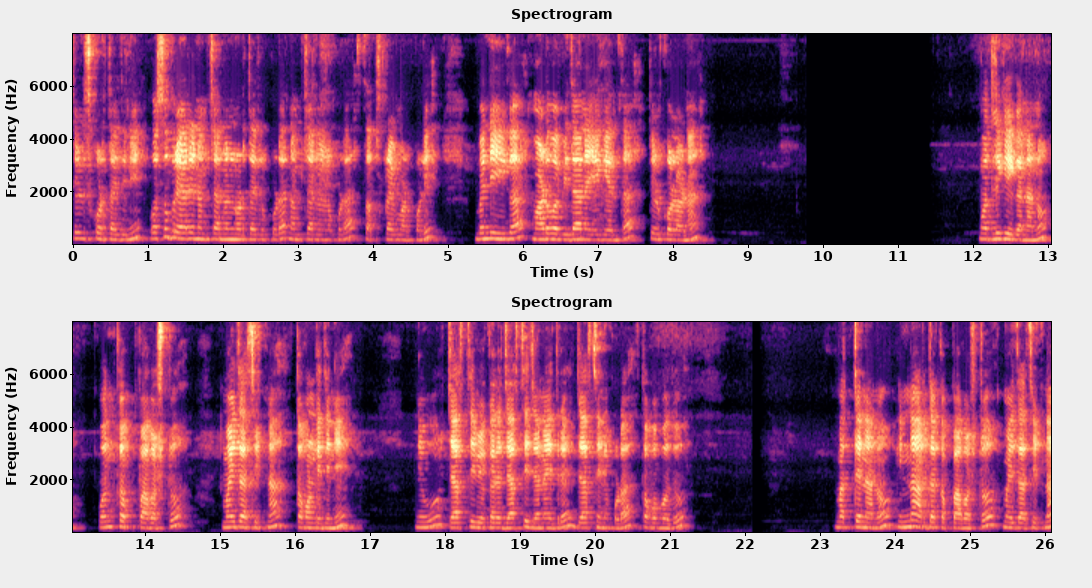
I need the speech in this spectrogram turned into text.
ತಿಳಿಸ್ಕೊಡ್ತಾ ಇದ್ದೀನಿ. ಹೊಸಬ್ರು ಯಾರೇ ನಮ್ಮ ಚಾನಲ್ ನೋಡ್ತಾ ಇದ್ರು ಕೂಡ ನಮ್ಮ ಚಾನಲ್ನ ಕೂಡ ಸಬ್ಸ್ಕ್ರೈಬ್ ಮಾಡ್ಕೊಳ್ಳಿ. ಬನ್ನಿ ಈಗ ಮಾಡುವ ವಿಧಾನ ಹೇಗೆ ಅಂತ ತಿಳ್ಕೊಳ್ಳೋಣ. ಮೊದಲಿಗೆ ಈಗ ನಾನು ಒಂದು ಕಪ್ ಆಗೋಷ್ಟು ಮೈದಾ ಸಿಟ್ಟನ್ನ ತೊಗೊಂಡಿದ್ದೀನಿ. ನೀವು ಜಾಸ್ತಿ ಬೇಕಾದ್ರೆ ಜಾಸ್ತಿ ಜನ ಇದ್ದರೆ ಜಾಸ್ತಿನೂ ಕೂಡ ತೊಗೋಬೋದು. ಮತ್ತು ನಾನು ಇನ್ನೂ ಅರ್ಧ ಕಪ್ ಆಗೋಷ್ಟು ಮೈದಾ ಹಿಟ್ಟನ್ನ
